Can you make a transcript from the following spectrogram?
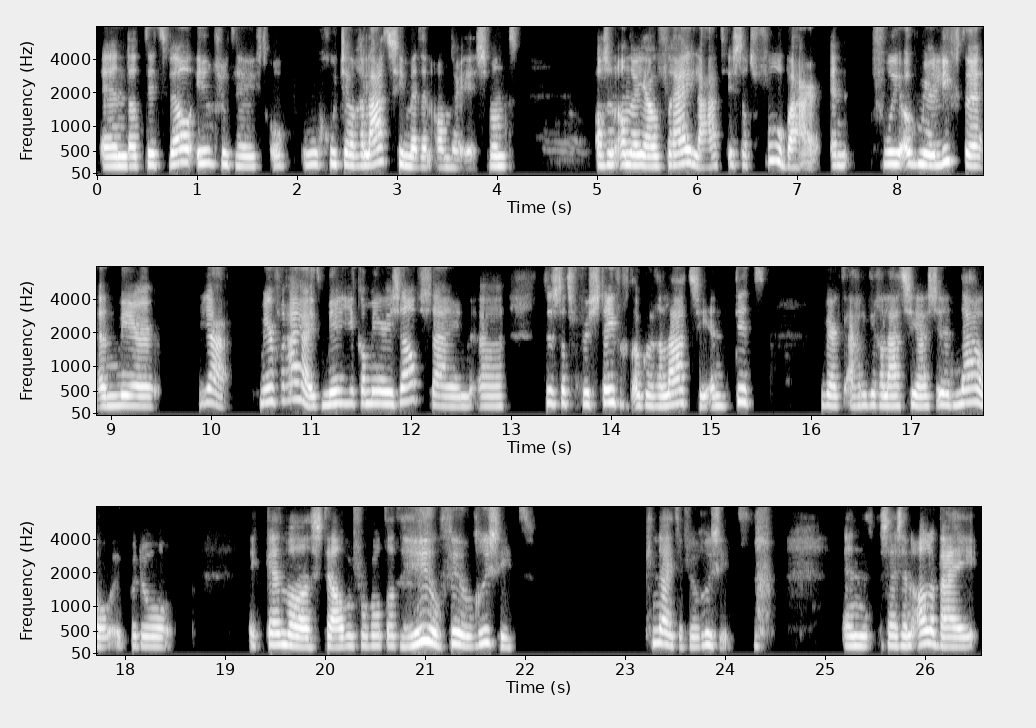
En dat dit wel invloed heeft op hoe goed jouw relatie met een ander is. Want als een ander jou vrijlaat, is dat voelbaar. En voel je ook meer liefde en meer, ja, meer vrijheid. Meer, je kan meer jezelf zijn. Uh, dus dat verstevigt ook een relatie. En dit werkt eigenlijk die relatie juist in het nauw. Ik bedoel, ik ken wel een stel bijvoorbeeld dat heel veel ruziet. Knijter veel ruziet. En zij zijn allebei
